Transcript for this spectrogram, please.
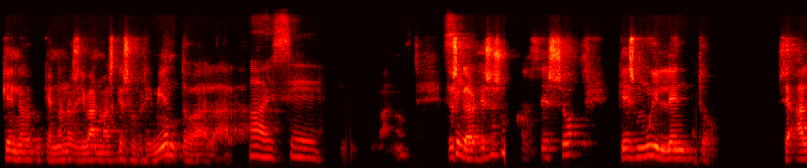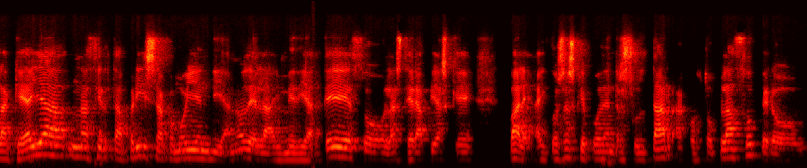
que no, nos llevan más que sufrimiento. A la, Ay, sí. Entonces, claro, eso es un proceso que es muy lento. O sea, a la que haya una cierta prisa, como hoy en día, ¿no? de la inmediatez o las terapias que, vale, hay cosas que pueden resultar a corto plazo, pero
